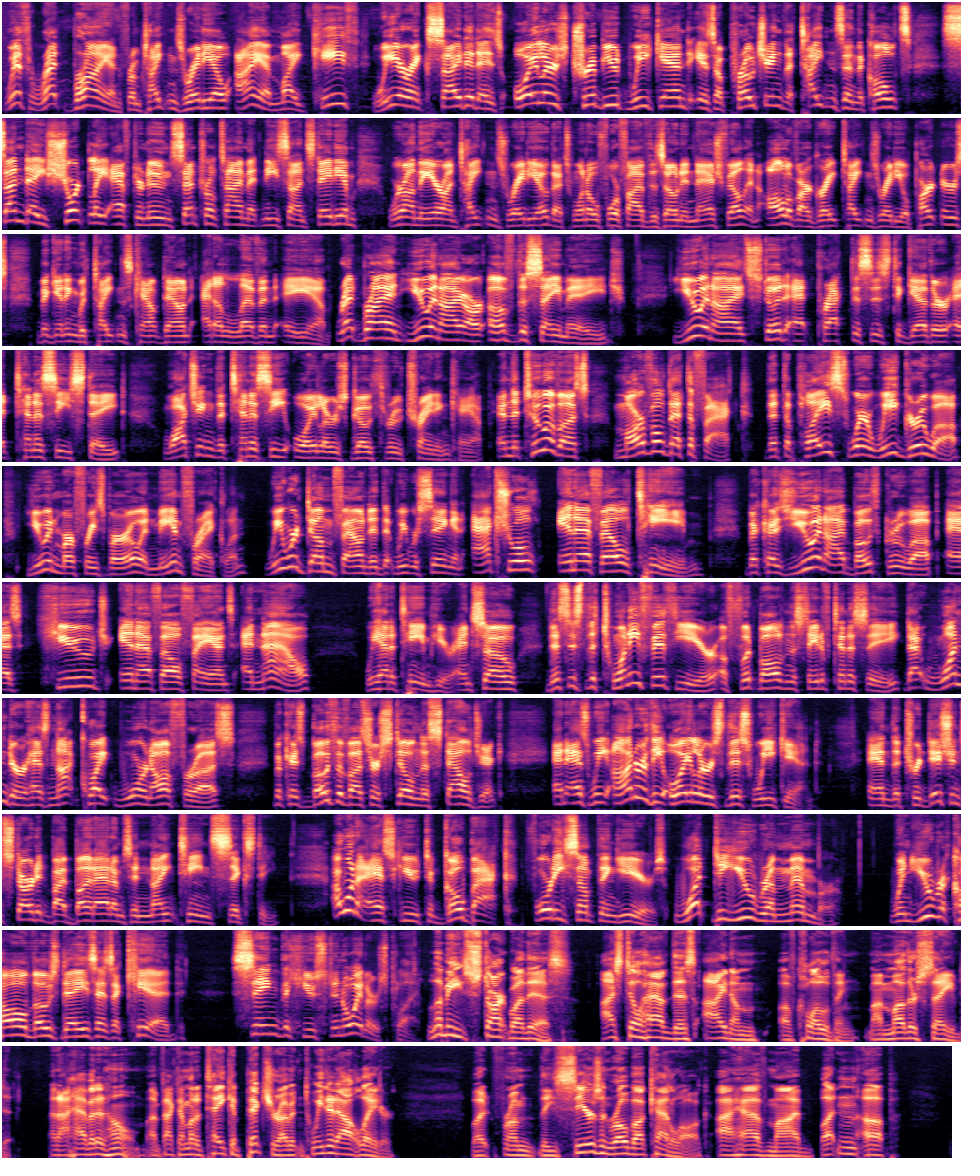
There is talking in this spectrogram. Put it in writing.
With Rhett Bryan from Titans Radio, I am Mike Keith. We are excited as Oilers Tribute Weekend is approaching. The Titans and the Colts Sunday, shortly afternoon, Central Time at Nissan Stadium. We're on the air on Titans Radio. That's 1045 The Zone in Nashville, and all of our great Titans Radio partners, beginning with Titans Countdown at 11 a.m. Rhett Bryan, you and I are of the same age you and I stood at practices together at Tennessee State watching the Tennessee Oilers go through training camp. And the two of us marveled at the fact that the place where we grew up, you in Murfreesboro and me in Franklin, we were dumbfounded that we were seeing an actual NFL team because you and I both grew up as huge NFL fans. And now we had a team here. And so this is the 25th year of football in the state of Tennessee. That wonder has not quite worn off for us because both of us are still nostalgic. And as we honor the Oilers this weekend, and the tradition started by Bud Adams in 1960, I want to ask you to go back 40 something years. What do you remember when you recall those days as a kid seeing the Houston Oilers play? Let me start by this. I still have this item of clothing. My mother saved it, and I have it at home. In fact, I'm going to take a picture of it and tweet it out later. But from the Sears and Roebuck catalog, I have my button up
